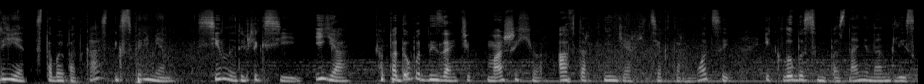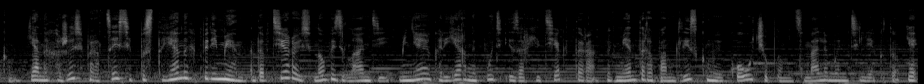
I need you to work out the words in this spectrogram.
Привет! С тобой подкаст «Эксперимент. Сила рефлексии». И я, подопытный зайчик Маша Хер, автор книги «Архитектор эмоций» и клуба самопознания на английском. Я нахожусь в процессе постоянных перемен, адаптируюсь в Новой Зеландии, меняю карьерный путь из архитектора в ментора по английскому и коучу по эмоциональному интеллекту. Я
